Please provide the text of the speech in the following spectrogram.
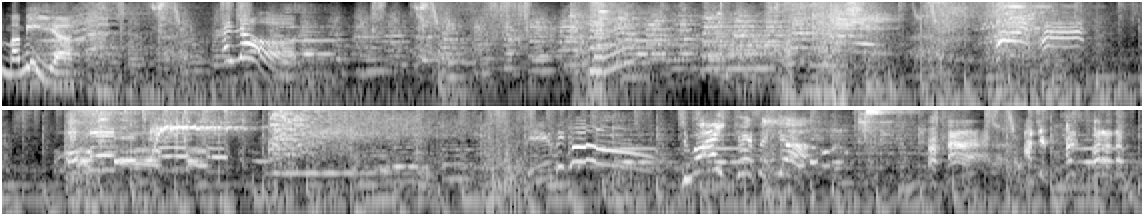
Mamma mia! Alors! Here we go! 지마이 개새끼야! 아직 팔팔하다.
